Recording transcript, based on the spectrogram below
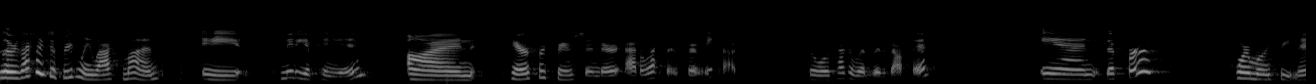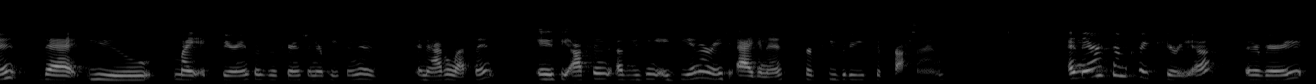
So there was actually just recently, last month, a committee opinion on care for transgender adolescents from ACOG. So we'll talk a little bit about this. And the first hormone treatment that you might experience as a transgender patient, an adolescent, is the option of using a GnRH agonist for puberty suppression. And there are some criteria that are very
